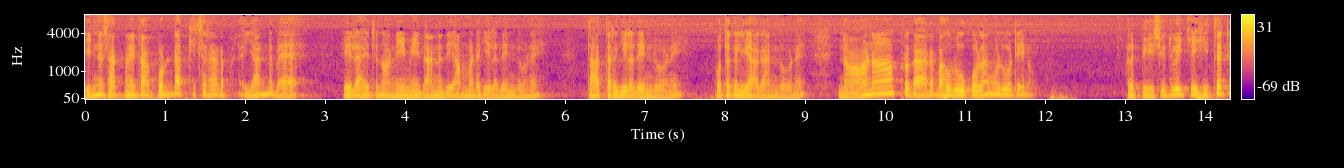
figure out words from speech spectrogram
ඉන්න සක්මනේ තව පොඩ්ඩක් ඉස්සරහට බලලා යන්න බෑ. ඒලා හිතන අනේ මේ දන්න දේ අම්මට කියලා දෙන්න ඕනේ. තාත්තට කියලා දෙන්න ඕනේ. පොතක ලියා ගන්න ඕනේ. নানা ප්‍රකාර බහුරූකෝලං ඔලුවට එනවා. අර පිරිසිදු වෙච්ච හිතට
